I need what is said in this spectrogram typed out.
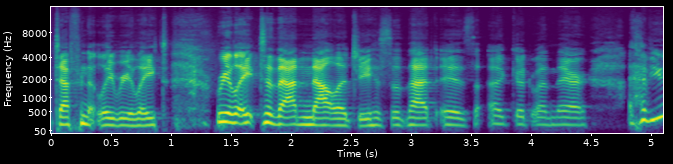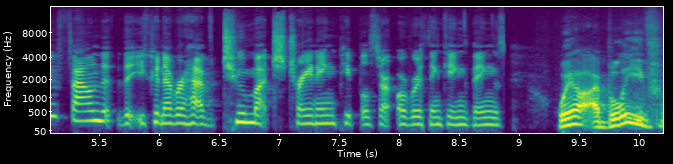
definitely relate relate to that analogy. So that is a good one there. Have you found that, that you can never have too much training? People start overthinking things. Well, I believe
